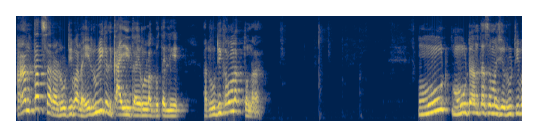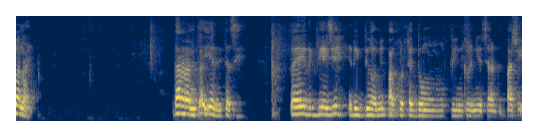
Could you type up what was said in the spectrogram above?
আন্তাজ সারা রুটি বানাই এই রুটি খালি কাই কায়ন লাগবো তাহলে আর রুটি খাওয়ান লাগতো না? মুড মুড আনতাছে মাসে রুটি বানায়। দাঁড়ান, আমি ইয়ে দিতেছি। তো এদিক দিয়ে যে এদিক দিয়েও আমি পাকঘরটা একদম ক্লিন করে নিয়েছি। আর পাশে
